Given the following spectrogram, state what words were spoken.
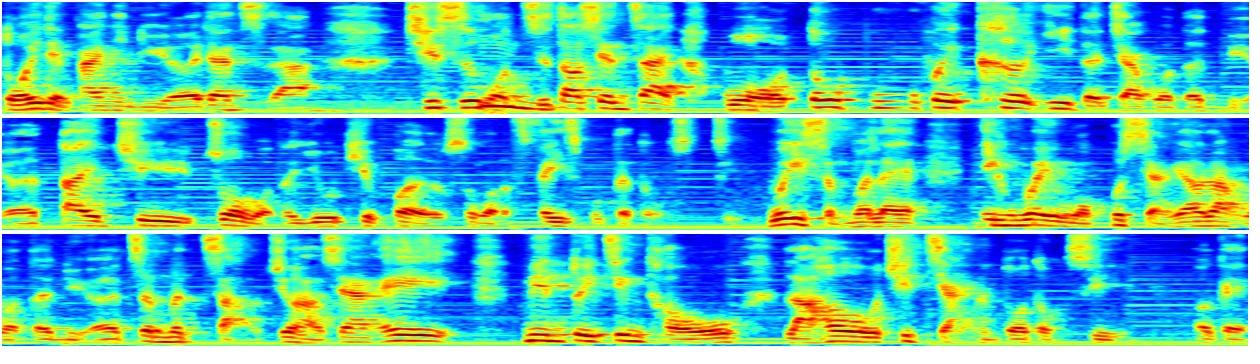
多一点拍你女儿这样子啊。其实我直到现在我都不会刻意的将我的女儿带去做我的 YouTube 或者是我的 Facebook 的东西。为什么呢？因为我不想要让我的女儿这么早就好像哎面对镜头，然后去讲很多东西。OK，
